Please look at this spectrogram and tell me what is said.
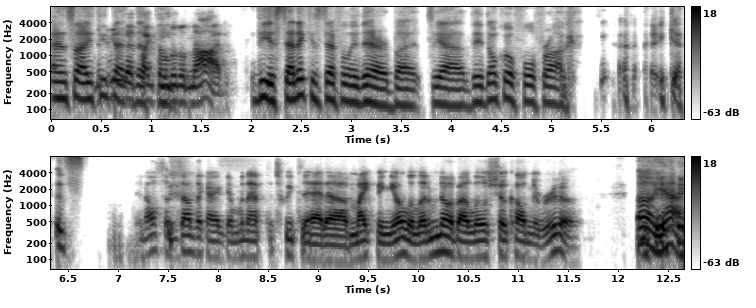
and so i think that, that's that like the, the, little nod. The aesthetic is definitely there but yeah they don't go full frog i guess And also, it sounds like I, am gonna have to tweet that uh, Mike Mignola. Let him know about a little show called Naruto. Oh yeah,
